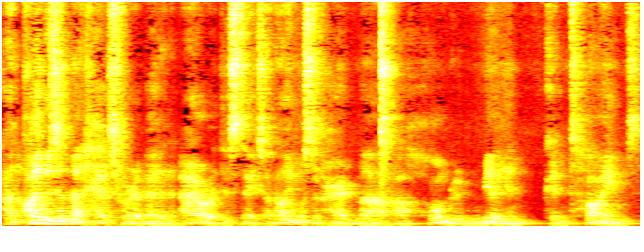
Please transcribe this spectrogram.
and I was in that house for about an hour at this stage, and I must have heard ma a hundred million times.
